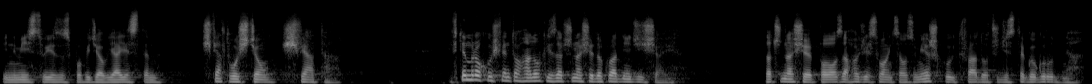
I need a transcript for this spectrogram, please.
W innym miejscu Jezus powiedział: Ja jestem światłością świata. I w tym roku święto Hanuki zaczyna się dokładnie dzisiaj. Zaczyna się po zachodzie słońca o zmierzchu i trwa do 30 grudnia.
